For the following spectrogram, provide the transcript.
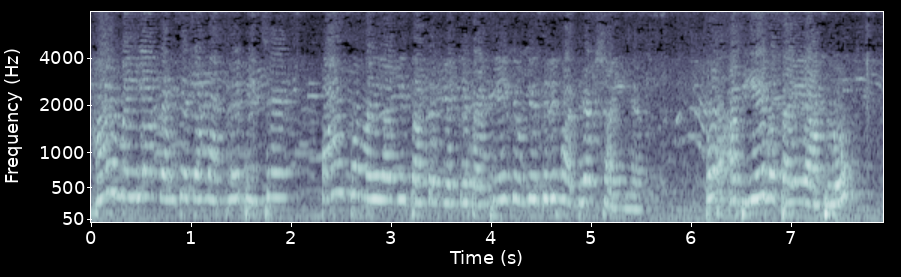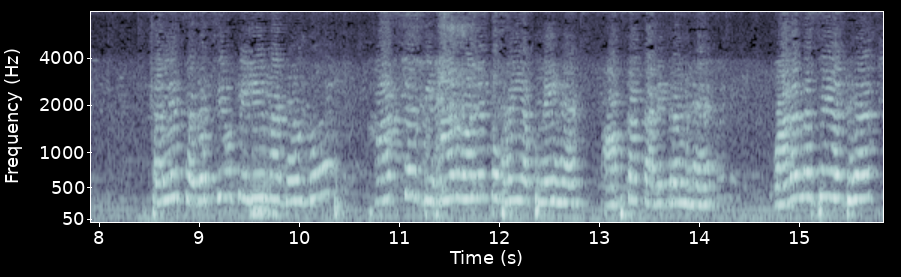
हर महिला कम से कम अपने पीछे 500 महिला की ताकत लेके बैठी है, क्योंकि सिर्फ़ अध्यक्ष आई है। तो अब ये बताइए आप लोग, पहले सदस्यों के लिए मैं बोल दूँ, खासकर बिहार वाले तो भाई अपने हैं, आपका कार्यक्रम है। वाराणसी अध्यक्ष,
